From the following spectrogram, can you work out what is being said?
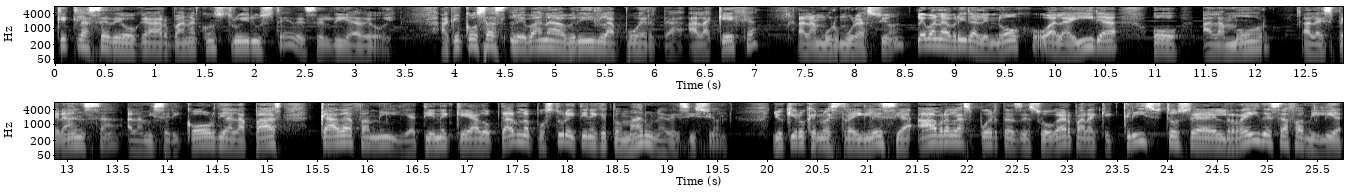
¿qué clase de hogar van a construir ustedes el día de hoy? ¿A qué cosas le van a abrir la puerta? ¿A la queja? ¿A la murmuración? ¿Le van a abrir al enojo, a la ira o al amor? A la esperanza, a la misericordia, a la paz. Cada familia tiene que adoptar una postura y tiene que tomar una decisión. Yo quiero que nuestra iglesia abra las puertas de su hogar para que Cristo sea el rey de esa familia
